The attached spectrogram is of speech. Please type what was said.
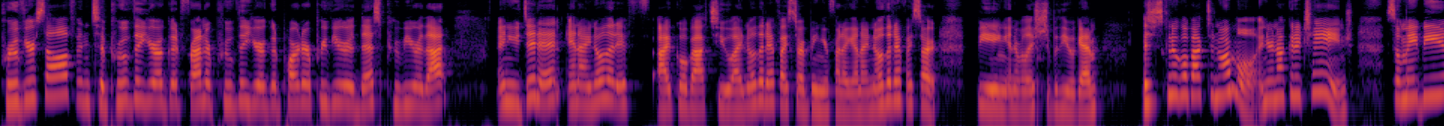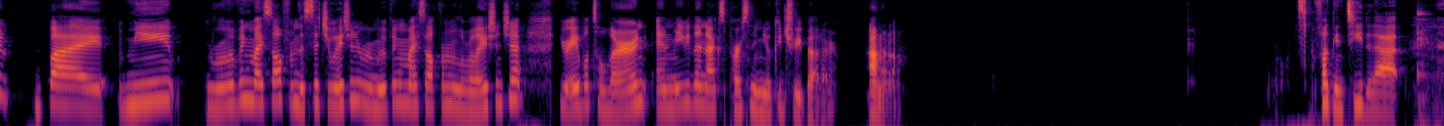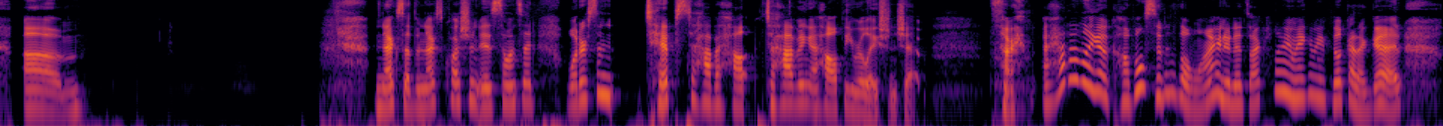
prove yourself and to prove that you're a good friend or prove that you're a good partner, prove you're this, prove you're that and you didn't. And I know that if I go back to you, I know that if I start being your friend again, I know that if I start being in a relationship with you again, it's just going to go back to normal and you're not going to change. So maybe by me removing myself from the situation, removing myself from the relationship, you're able to learn and maybe the next person you could treat better. I don't know. Fucking tea to that. Um Next up, the next question is someone said, "What are some tips to have a hel- to having a healthy relationship?" Sorry, I had like a couple sips of the wine, and it's actually making me feel kind of good.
